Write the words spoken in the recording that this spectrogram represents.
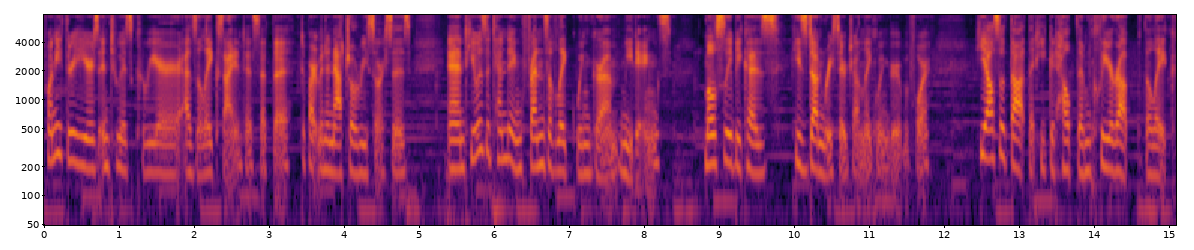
23 years into his career as a lake scientist at the Department of Natural Resources, and he was attending Friends of Lake Wingra meetings, mostly because he's done research on Lake Wingra before. He also thought that he could help them clear up the lake,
